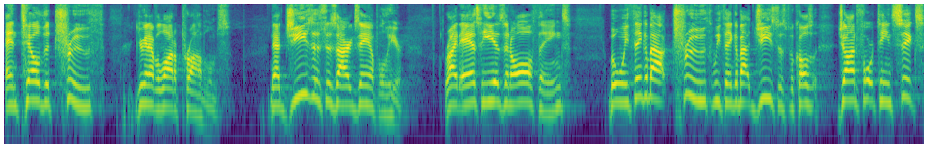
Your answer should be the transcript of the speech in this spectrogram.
and tell the truth, you're going to have a lot of problems. Now, Jesus is our example here, right? As he is in all things. But when we think about truth, we think about Jesus because John 14, 6,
